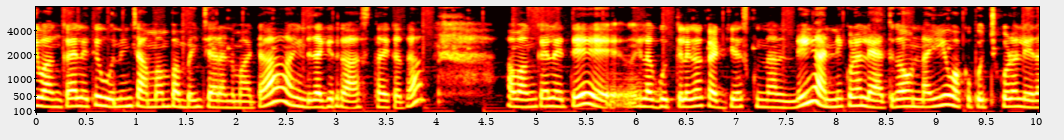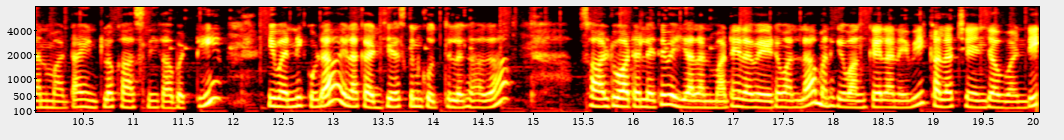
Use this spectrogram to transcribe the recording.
ఈ వంకాయలు అయితే ఊరి నుంచి అమ్మమ్మ పంపించారనమాట ఇంటి దగ్గర కాస్తాయి కదా. ఆ వంకాయలు అయితే ఇలా గుత్తులుగా కట్ చేసుకున్నానండి. అన్నీ కూడా లేతగా ఉన్నాయి. ఒక పుచ్చు కూడా లేదనమాట ఇంట్లో కాసినాయి కాబట్టి. ఇవన్నీ కూడా ఇలా కట్ చేసుకుని గుత్తులుగా సాల్ట్ వాటర్లో అయితే వేయాలన్నమాట. ఇలా వేయడం వల్ల మనకి వంకాయలు అనేవి కలర్ చేంజ్ అవ్వండి.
